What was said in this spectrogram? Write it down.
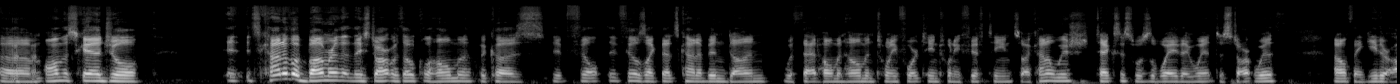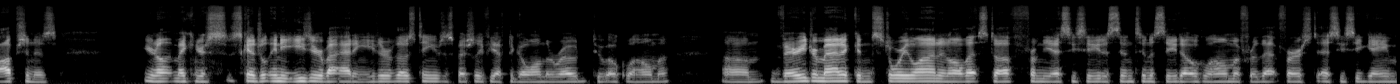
um, on the schedule, it, it's kind of a bummer that they start with Oklahoma because it felt it feels like that's kind of been done with that home and home in 2014, 2015. So I kind of wish Texas was the way they went to start with. I don't think either option is you're not making your schedule any easier by adding either of those teams, especially if you have to go on the road to Oklahoma. Um, very dramatic and storyline and all that stuff from the SEC to send Tennessee to Oklahoma for that first SEC game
